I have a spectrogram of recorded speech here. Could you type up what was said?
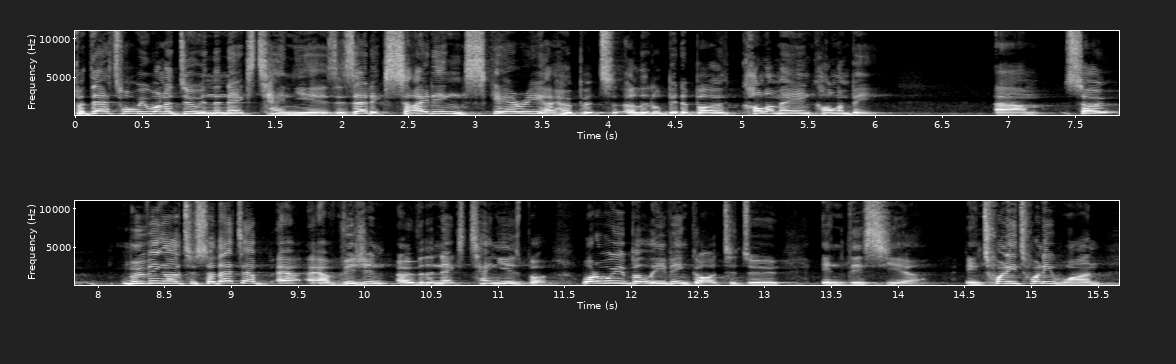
But that's what we want to do in the next 10 years. Is that exciting, scary? I hope it's a little bit of both, column A and column B. Um, so, moving on to, so that's our, our, our, vision over the next 10 years, but what are we believing God to do in this year? In 2021,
